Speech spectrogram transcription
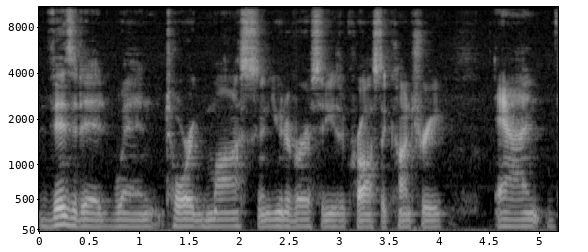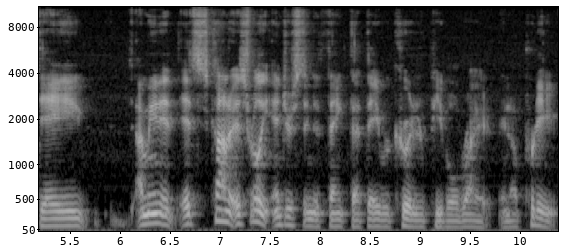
visited when touring mosques and universities across the country, and they I mean, it, it's kind of it's really interesting to think that they recruited people right, you know, pretty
